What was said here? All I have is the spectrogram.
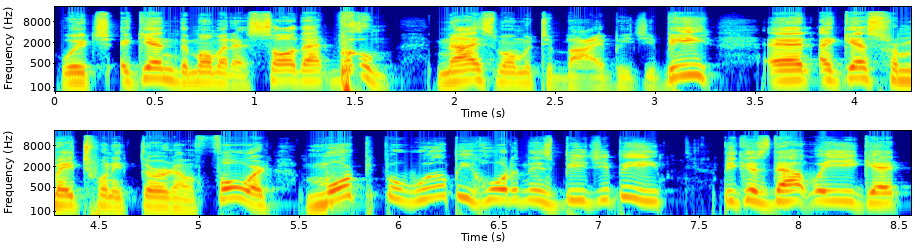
which again, the moment I saw that, boom, nice moment to buy BGB. And I guess from May 23rd on forward, more people will be holding this BGB because that way you get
